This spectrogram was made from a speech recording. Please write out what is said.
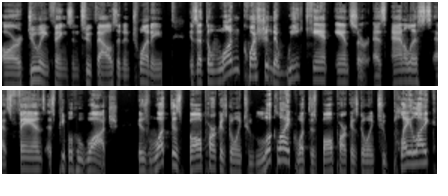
are doing things in 2020, is that the one question that we can't answer as analysts, as fans, as people who watch is what this ballpark is going to look like, what this ballpark is going to play like.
